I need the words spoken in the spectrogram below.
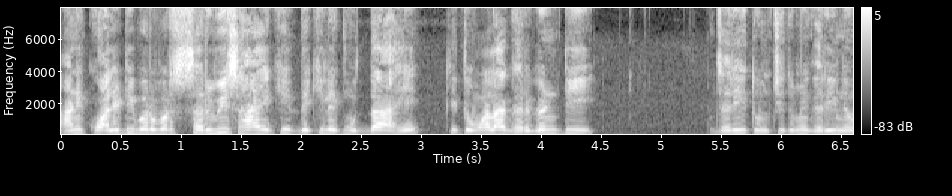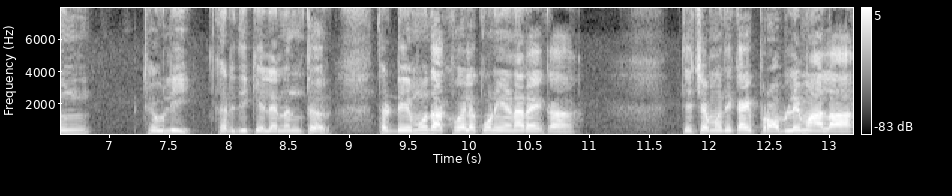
आणि क्वालिटीबरोबर सर्व्हिस हा एक देखील एक मुद्दा आहे की तुम्हाला घरघंटी जरी तुमची तुम्ही घरी नेऊन ठेवली खरेदी केल्यानंतर. तर डेमो दाखवायला कोण येणार आहे का? त्याच्यामध्ये काही प्रॉब्लेम आला.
